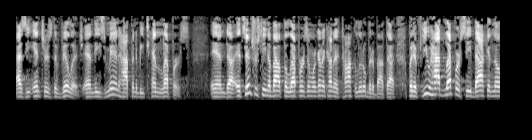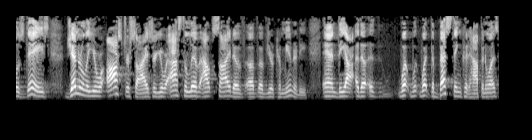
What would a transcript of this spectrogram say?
as he enters the village. And these men happen to be ten lepers. And uh, it's interesting about the lepers, and we're going to kind of talk a little bit about that. But if you had leprosy back in those days, generally you were ostracized or you were asked to live outside of, of, of your community. And the, uh, the what, what the best thing could happen was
